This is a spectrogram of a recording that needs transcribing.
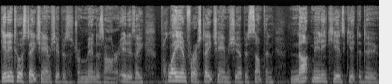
Getting to a state championship is a tremendous honor. It is a playing for a state championship is something not many kids get to do.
